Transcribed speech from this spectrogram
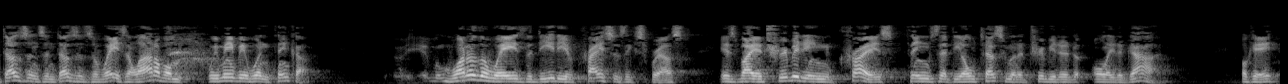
dozens and dozens of ways. A lot of them we maybe wouldn't think of. One of the ways the deity of Christ is expressed is by attributing Christ things that the Old Testament attributed only to God. Okay,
